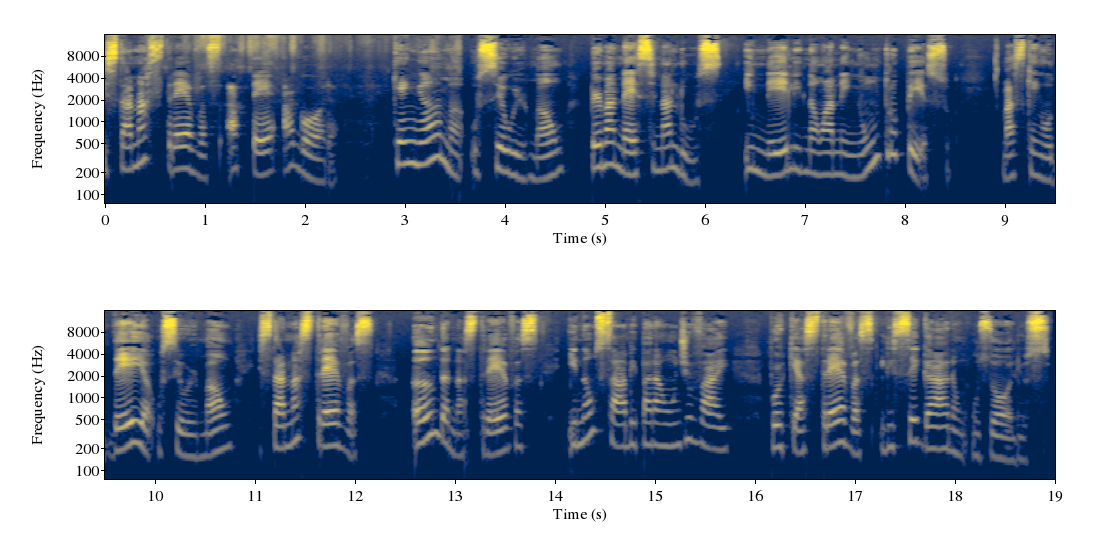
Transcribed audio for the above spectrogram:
está nas trevas até agora. Quem ama o seu irmão permanece na luz, e nele não há nenhum tropeço. Mas quem odeia o seu irmão está nas trevas, anda nas trevas e não sabe para onde vai, porque as trevas lhe cegaram os olhos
